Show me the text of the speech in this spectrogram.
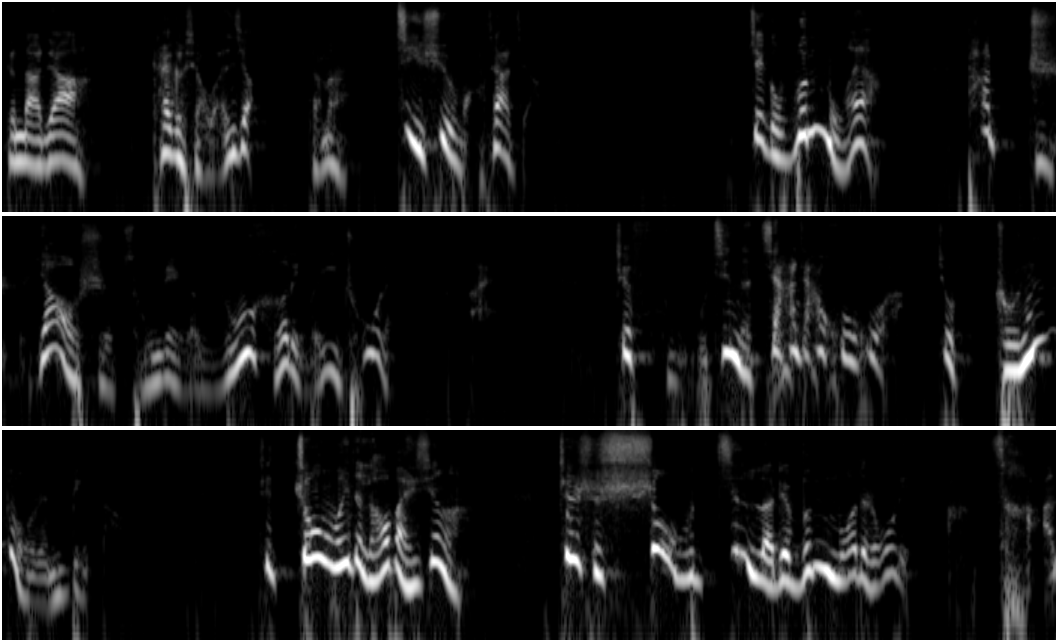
跟大家开个小玩笑，咱们。继续往下讲，这个瘟魔呀，他只要是从这个如河里边一出来，哎，这附近的家家户户啊，就准有人病倒。这周围的老百姓啊，真是受尽了这瘟魔的蹂躏啊，惨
